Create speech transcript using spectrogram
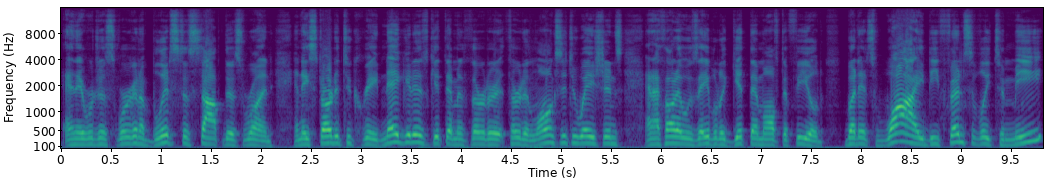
and they were just, we're going to blitz to stop this run. And they started to create negatives, get them in third, third and long situations, and I thought it was able to get them off the field. But it's why, defensively, to me,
